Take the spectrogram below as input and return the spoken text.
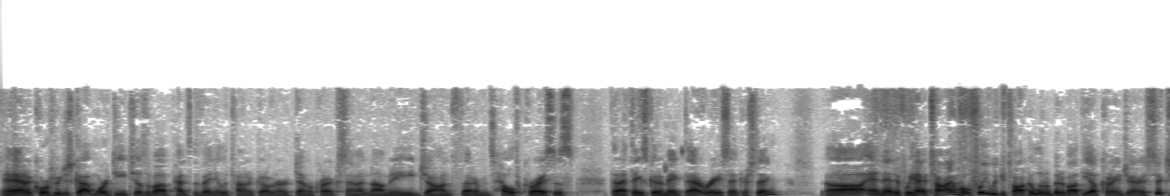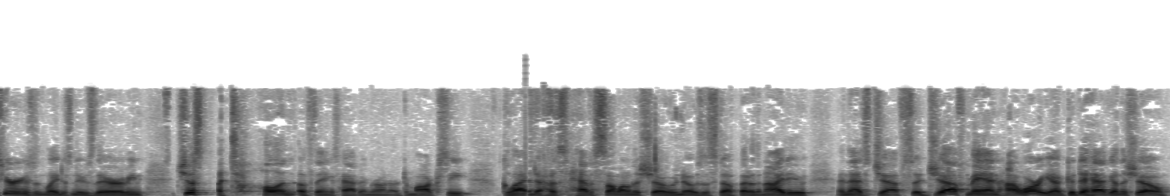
And of course, we just got more details about Pennsylvania Lieutenant Governor, Democratic Senate nominee John Fetterman's health crisis that I think is going to make that race interesting. Uh, and then if we had time, hopefully we could talk a little bit about the upcoming January 6 hearings and latest news there. I mean, just a ton of things happening around our democracy. Glad to have someone on the show who knows this stuff better than I do, and that's Jeff. So, Jeff, man, how are you? Good to have you on the show.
